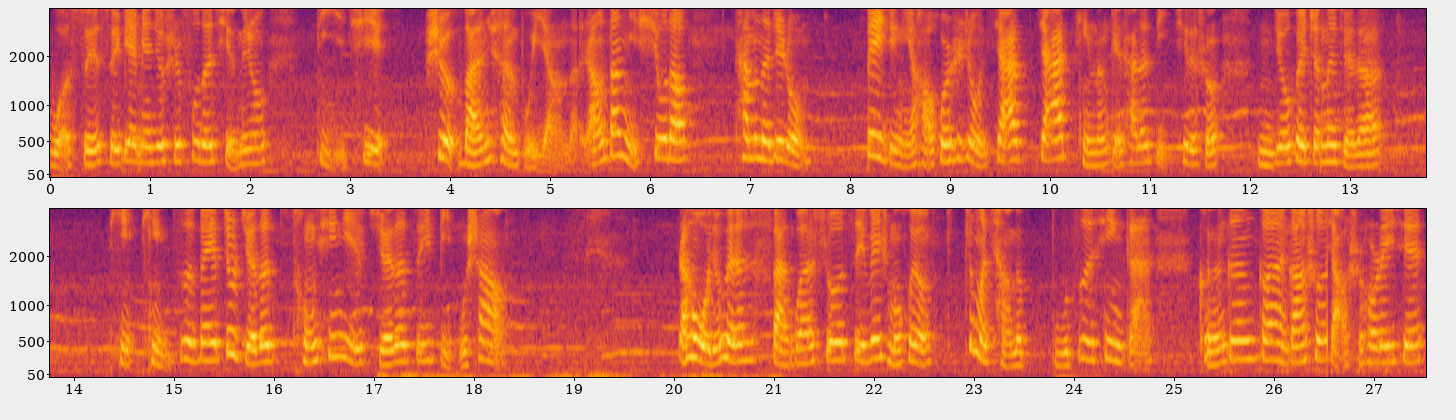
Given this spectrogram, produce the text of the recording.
我随随便便就是付得起的那种底气，是完全不一样的。然后当你嗅到他们的这种背景也好，或者是这种家家庭能给他的底气的时候，你就会真的觉得挺挺自卑，就觉得从心里觉得自己比不上，然后我就会反观说自己为什么会有这么强的不自信感，可能跟高阳你刚刚说小时候的一些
